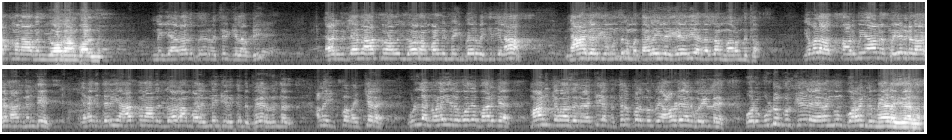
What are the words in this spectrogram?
ஆத்மநாதன் யோகாம்பாள்னு. இன்னைக்கு யாராவது பேர் வச்சிருக்கீங்களா அப்படி? யார் வீட்லயாவது ஆத்மநாதன் யோகாம்பாள்னு இன்னைக்கு பேர் வைக்கிறீங்களா? நாகரிகம் வந்து நம்ம தலையில ஏறி அதெல்லாம் மறந்துட்டோம். எவ்வளவு அருமையான பெயர்களாக நான் கண்டேன். எனக்கு தெரியும் ஆத்மநாதன் யோகாம்பாள் இன்னைக்கு இருக்கு அந்த பேர் இருந்தது. ஆனா இப்ப வைக்கல. உள்ள நுழையிற போதே பாருங்க மாணிக்கவாசர் கட்டி அந்த திருப்பரங்குன்றை ஆவுடையார் கோயில்ல ஒரு உடும்பு கீழே இறங்கும் குரங்கு மேல ஏறும்.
